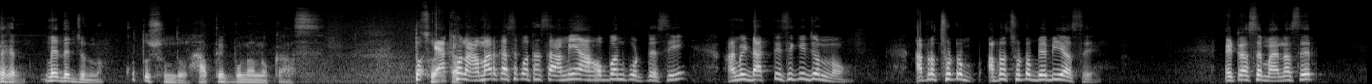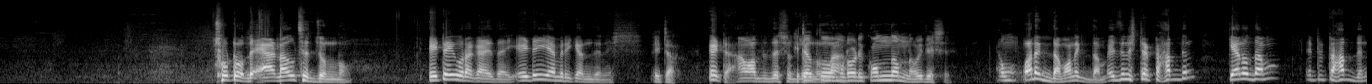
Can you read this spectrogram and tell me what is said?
দেখেন মেয়েদের জন্য। কত সুন্দর হাতে বোনানো কাজ। তো এখন আমার কাছে কথা আছে আমি আহ্বান করতেছি আমি ডাকতেছি কি জন্য? আপনার ছোট আপনার ছোট বেবি আছে। এটা আছে মাইনাসের ছোট অ্যাডাল্টসের জন্য। এটাই ওরা গায়ে দেয় এটাই আমেরিকান জিনিস। এটা। এটা আমাদের দেশের এটা তো মোটামুটি কম দাম না ওই দেশে? অনেক দাম অনেক দাম। এই জিনিসটা একটা হাত দেন। কেন দাম? এটা একটা হাত দেন।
